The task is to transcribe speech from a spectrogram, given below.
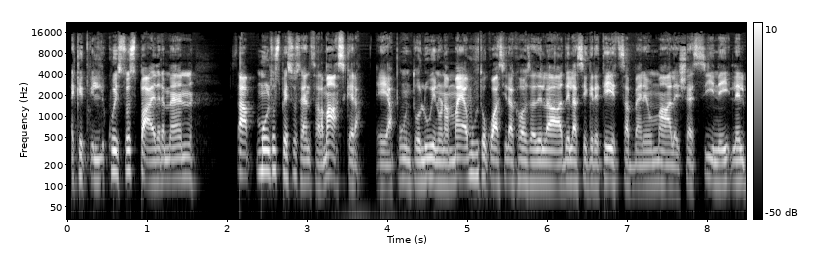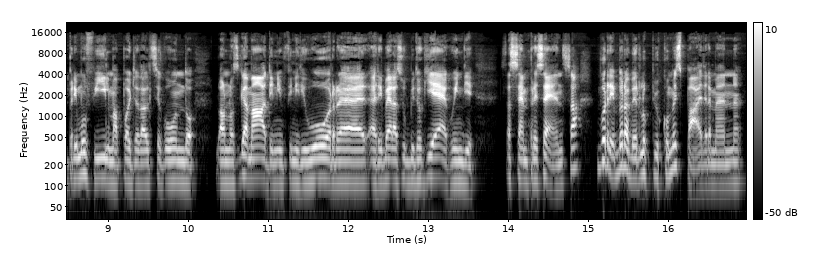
è che il, questo Spider-Man sta molto spesso senza la maschera e appunto lui non ha mai avuto quasi la cosa della, della segretezza, bene o male, cioè sì, nei, nel primo film, ma poi già dal secondo lo hanno sgamato, in Infinity War eh, rivela subito chi è, quindi sta sempre senza, vorrebbero averlo più come Spider-Man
